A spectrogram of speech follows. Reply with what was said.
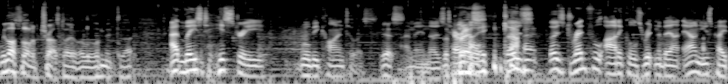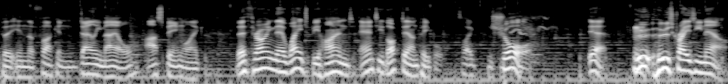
we lost a lot of trust. I, I will admit to that. At least history will be kind to us. Yes. I mean those The terrible, press. those those dreadful articles written about our newspaper in the fucking Daily Mail, us being like, they're throwing their weight behind anti-lockdown people. It's like, sure, yeah. Who who's crazy now?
